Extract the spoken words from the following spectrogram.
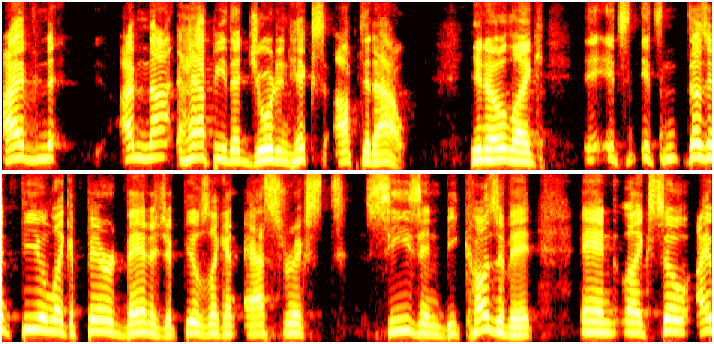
I've I'm not happy that Jordan Hicks opted out. You know, like it's it's doesn't feel like a fair advantage. It feels like an asterisk season because of it. And like so I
